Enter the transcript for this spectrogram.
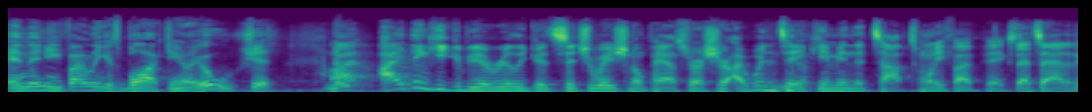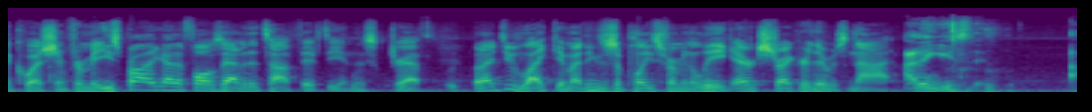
and then he finally gets blocked, and you're like, oh shit. I, I think he could be a really good situational pass rusher. I wouldn't take him in the top 25 picks. That's out of the question for me. He's probably a guy that falls out of the top 50 in this draft. But I do like him. I think there's a place for him in the league. Eric Striker, there was not. I think he's uh,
